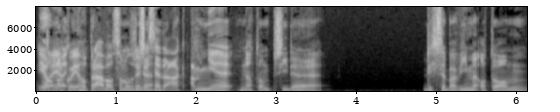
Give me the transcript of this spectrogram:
Jo, to je ale- jako jeho právo samozřejmě. Přesně tak. A mně na tom přijde, když se bavíme o tom,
